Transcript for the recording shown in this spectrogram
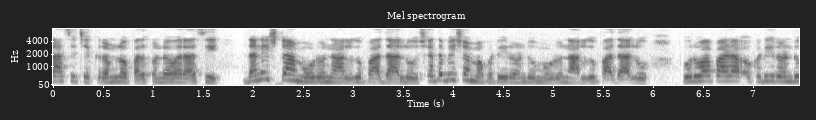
రాశి చక్రంలో పదకొండవ రాశి ధనిష్ట మూడు నాలుగు పాదాలు శతభిషం ఒకటి రెండు మూడు నాలుగు పాదాలు పూర్వపాడ ఒకటి రెండు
